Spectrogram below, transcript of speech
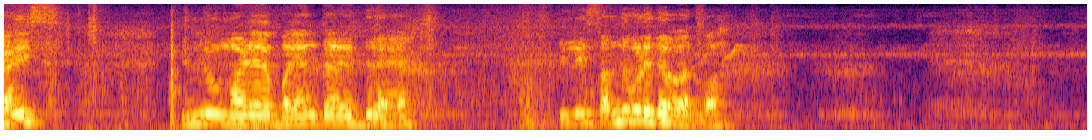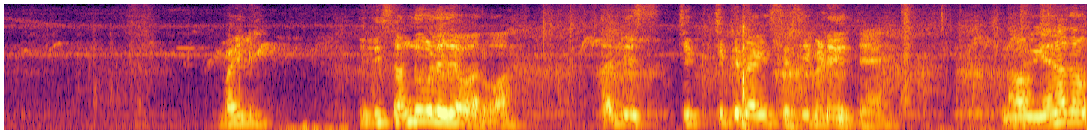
ಗೈಸ್ ಇನ್ನು ಮಳೆ ಭಯಂಕರ ಇದ್ರೆ ಇಲ್ಲಿ ಸಂದುಗಳಿದಾವೆ ಬೈಲಿ ಇಲ್ಲಿ. ಸಂದುಗಳಿದಾವಲ್ವಾ ಅಲ್ಲಿ ಚಿಕ್ಕ ಚಿಕ್ಕದಾಗಿ ಸಸಿ ಬೆಳೆಯುತ್ತೆ. ನಾವು ಏನಾದರೂ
